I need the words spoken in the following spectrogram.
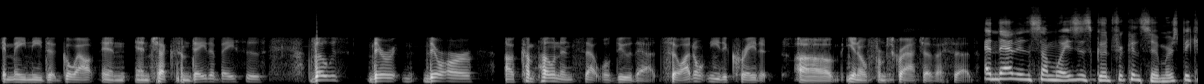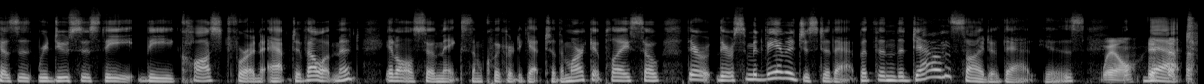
it may need to go out and, and check some databases. Those there there are uh, components that will do that. So I don't need to create it, uh, you know, from scratch, as I said. And that, in some ways, is good for consumers because it reduces the the cost for an app development. It also makes them quicker to get to the marketplace. So there there are some advantages to that. But then the downside of that is well that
